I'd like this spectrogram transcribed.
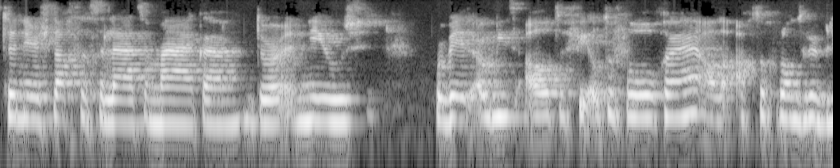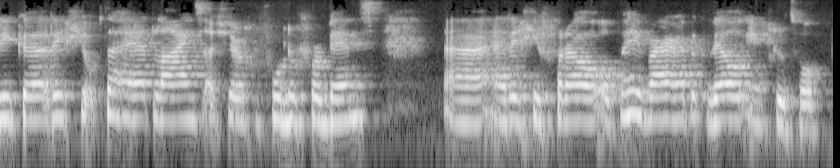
te neerslachtig te laten maken door het nieuws. Probeer ook niet al te veel te volgen. Hè. Alle achtergrondrubrieken richt je op de headlines als je er gevoelig voor bent. Uh, en richt je vooral op hey, waar heb ik wel invloed op.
